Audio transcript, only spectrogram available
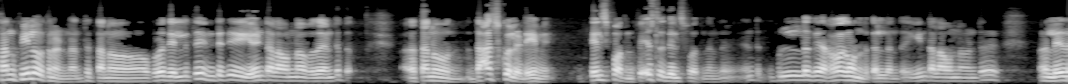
తను ఫీల్ అవుతున్నాడు అంటే తను ఒకరోజు వెళ్తే ఇంటికి ఏంటి అలా ఉన్నావు ఉదయ్ అంటే తను దాచుకోలేడు ఏమి. తెలిసిపోతుంది ఫేస్లో తెలిసిపోతుంది అంటే ఫుల్గా ఎర్రగా ఉంది కళ్ళు అంటే ఏంటి అలా ఉన్నామంటే లేదు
